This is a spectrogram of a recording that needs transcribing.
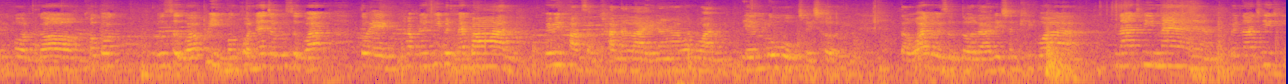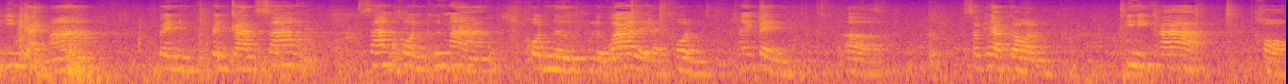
ยๆคนก็เขาก็รู้สึกว่าผู้หญิงบางคนเนี่ยจะรู้สึกว่า ตัวเองทำหน้าที่เป็นแม่บ้าน ไม่มีความสำคัญอะไรนะคะวันๆเลี้ยงลูกเฉยๆ แต่ว่าโดยส่วนตัวแล้วดิฉันคิดว่าหน้าที่แม่เนี่ยเป็นหน้าที่ที่ยิ่งใหญ่มาก เป็นเป็นการสร้างสร้างคนขึ้นมาคนหนึ่งหรือว่าหลาย ๆ คนให้เป็นทรัพยากรที่มีค่าของ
